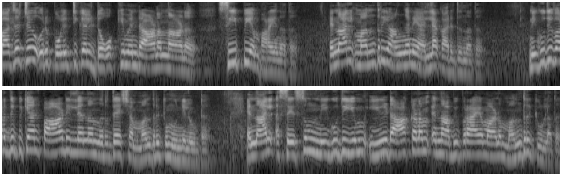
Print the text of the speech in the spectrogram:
ബജറ്റ് ഒരു പൊളിറ്റിക്കൽ ഡോക്യുമെന്റ് ആണെന്നാണ് സി പറയുന്നത്. എന്നാൽ മന്ത്രി അങ്ങനെയല്ല കരുതുന്നത്. നികുതി വർദ്ധിപ്പിക്കാൻ പാടില്ലെന്ന നിർദ്ദേശം മന്ത്രിക്ക് മുന്നിലുണ്ട്. എന്നാൽ സെസും നികുതിയും ഈടാക്കണം എന്ന അഭിപ്രായമാണ് മന്ത്രിക്കുള്ളത്.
